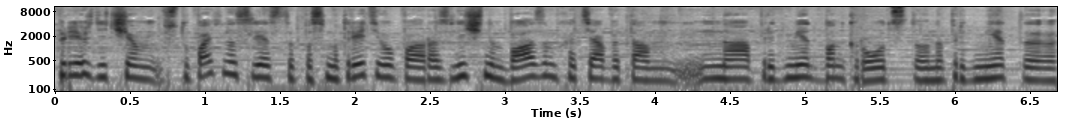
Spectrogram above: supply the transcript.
прежде чем вступать в наследство, посмотреть его по различным базам, хотя бы там на предмет банкротства, на предмет э,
